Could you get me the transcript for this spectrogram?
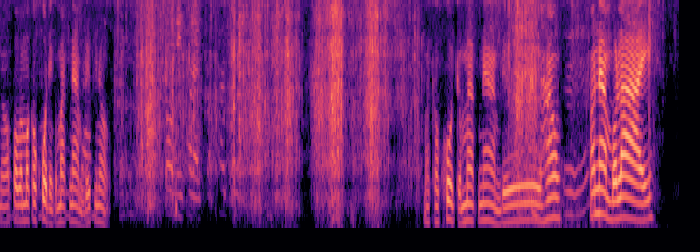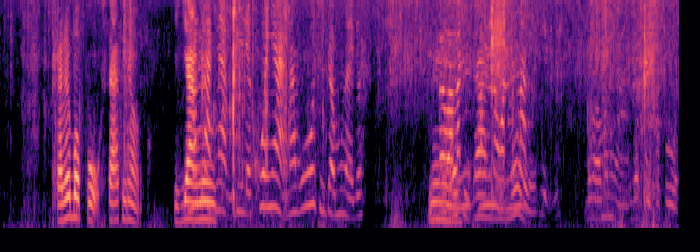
เนาะเพราะว่ามันข้าวโพดนี่ก็มักน้ำเด้อพี่น้องตอนนี้เท่าไหร่ก็เข้าใจมันข้าวโพดก็มักน้ำเด้อเฮาเออเฮาน้ำบ่หลายก็เลยบ่ปลูกซะพี่น้องอีกอย่างหนึงมันหักน้ำดีเลยคั่วยากน้ำอู้สิเจะเมื่อยเด้วยแม่แต่ว่ามันมันนอนมันหนักกินบ่เอามันหงายแล้วปลูกข้าวโพด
